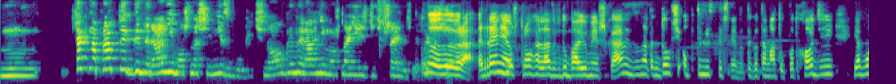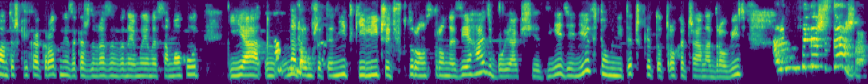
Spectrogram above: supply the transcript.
mm, tak naprawdę generalnie można się nie zgubić. No, generalnie można jeździć wszędzie. Tak no dobra, Renia już trochę lat w Dubaju mieszka, więc ona tak dość optymistycznie do tego tematu podchodzi. Ja byłam też kilkakrotnie, za każdym razem wynajmujemy samochód i ja nadal muszę te nitki liczyć, w którą stronę zjechać, bo jak się zjedzie nie w tą niteczkę, to trochę trzeba nadrobić. Ale mi się też zdarza.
